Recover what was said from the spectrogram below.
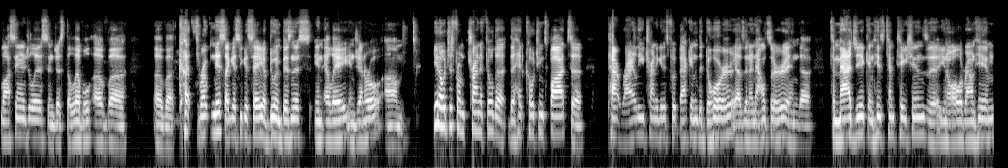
Los Angeles and just the level of uh, of uh, cutthroatness, I guess you could say, of doing business in LA in general. Um, you know, just from trying to fill the the head coaching spot to Pat Riley trying to get his foot back into the door as an announcer and uh, to Magic and his temptations, uh, you know, all around him.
